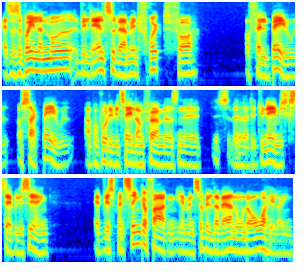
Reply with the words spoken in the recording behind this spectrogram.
Altså så på en eller anden måde vil det altid være med en frygt for at falde bagud og sagt bagud apropos det, vi talte om før med sådan, øh, hvad hedder det, dynamisk stabilisering, at hvis man sænker farten, jamen så vil der være nogen, der overhaler en.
